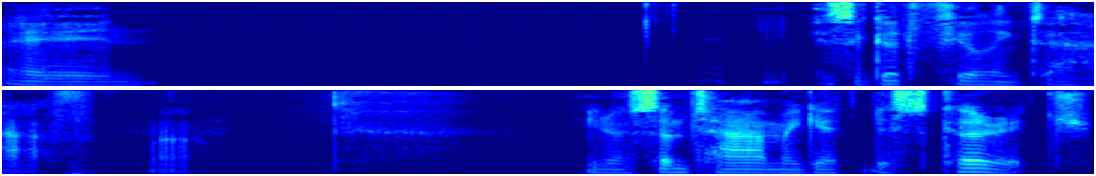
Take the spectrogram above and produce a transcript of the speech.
And it's a good feeling to have. You know, sometimes I get discouraged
